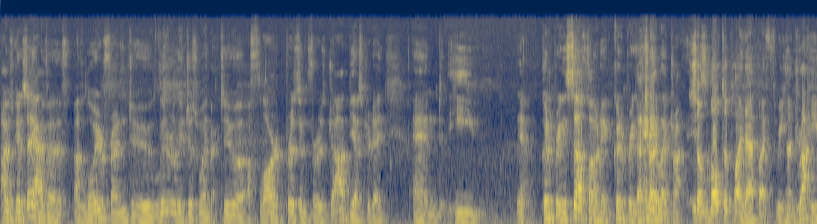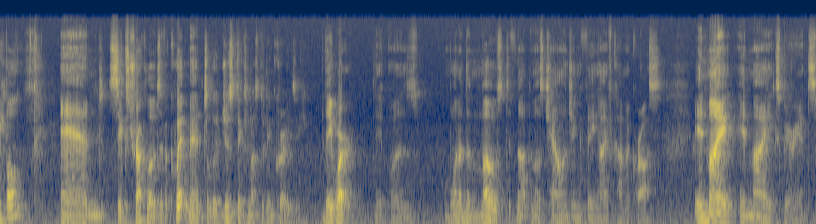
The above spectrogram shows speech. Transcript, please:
I was going to say, I have a, a lawyer friend who literally just went Right. to a, a Florida prison for his job yesterday, and he, you know, couldn't bring his cell phone in, couldn't bring That's any right. electronic. So multiply that by 300 Right. people and six truckloads of equipment. the logistics must have been crazy. They were. It was one of the most, if not the most challenging thing I've come across in my in my experience.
